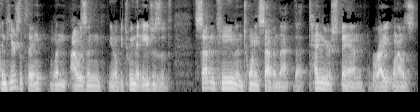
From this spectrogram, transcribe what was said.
and here's the thing when i was in you know between the ages of 17 and 27 that that 10 year span right when i was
